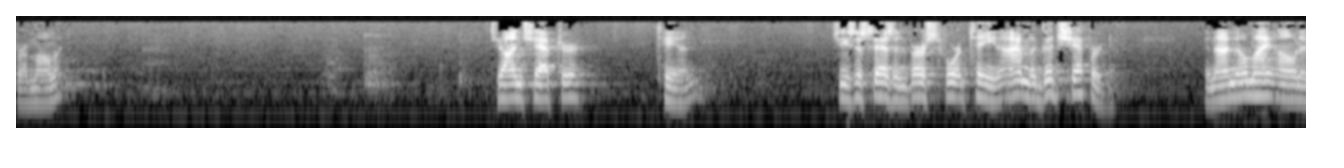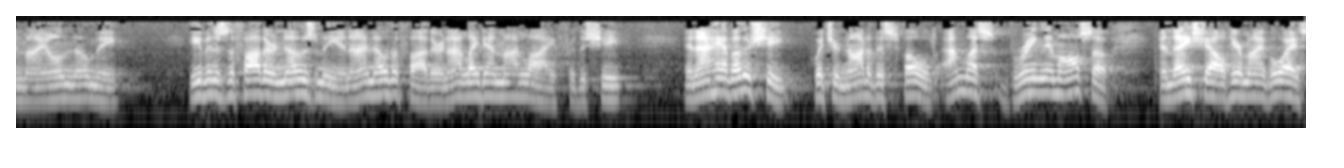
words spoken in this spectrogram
for a moment. John chapter 10. Jesus says in verse 14, I am the good shepherd, and I know my own, and my own know me. Even as the Father knows me, and I know the Father, and I lay down my life for the sheep. And I have other sheep which are not of this fold. I must bring them also, and they shall hear my voice,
